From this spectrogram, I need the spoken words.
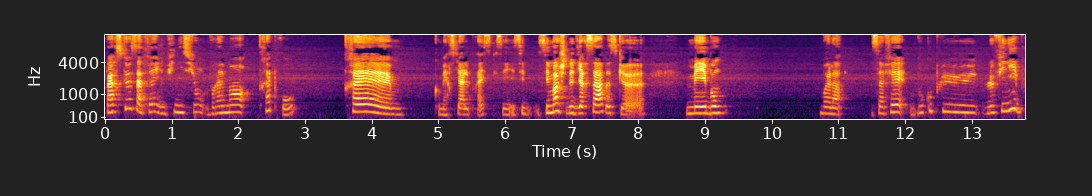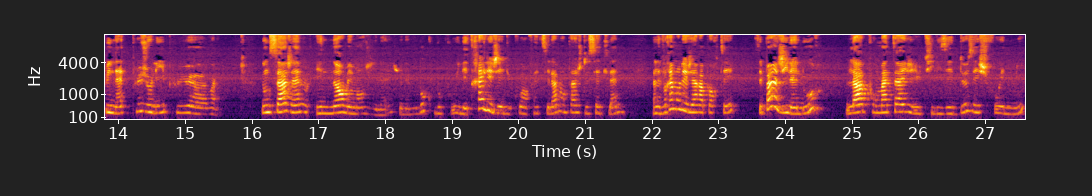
Parce que ça fait une finition vraiment très pro, très commerciale presque. C'est moche de dire ça parce que... Mais bon, voilà. Ça fait beaucoup plus... Le fini est plus net, plus joli, plus... Euh, voilà. Donc ça, j'aime énormément ce gilet. Je l'aime beaucoup, beaucoup. Il est très léger du coup, en fait. C'est l'avantage de cette laine. Elle est vraiment légère à porter. C'est pas un gilet lourd. Là, pour ma taille, j'ai utilisé deux écheveaux et demi.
